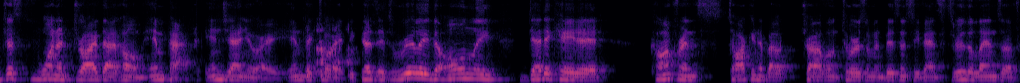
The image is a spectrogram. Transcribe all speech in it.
just want to drive that home impact in january in victoria because it's really the only dedicated conference talking about travel and tourism and business events through the lens of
